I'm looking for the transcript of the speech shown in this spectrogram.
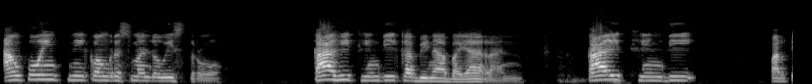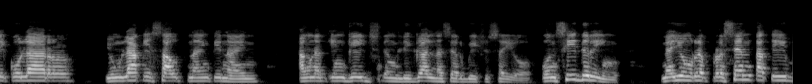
Ang point ni Congressman Luistro, kahit hindi ka binabayaran, kahit hindi partikular yung Lucky South 99 ang nag-engage ng legal na serbisyo sa iyo, considering na yung representative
